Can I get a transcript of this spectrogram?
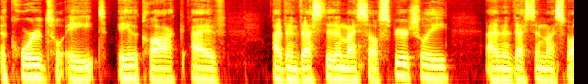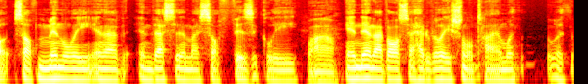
a quarter till eight, eight o'clock, I've I've invested in myself spiritually. I've invested in myself mentally, and I've invested in myself physically. Wow. And then I've also had relational time with with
